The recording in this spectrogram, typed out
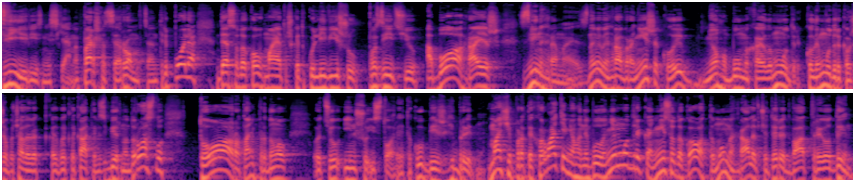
дві різні схеми. Перша це ром в центрі поля, де Судаков має трошки таку лівішу позицію. Або граєш з вінгерами. З ними він грав раніше, коли в нього був Михайло Мудрик. Коли Мудрика вже почали викликати в збірну дорослу, то Ротань придумав оцю іншу історію, таку більш гібридну. В матчі проти Хорватії в нього не було ні Мудрика, ні Судакова, тому ми грали в 4-2-3-1,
